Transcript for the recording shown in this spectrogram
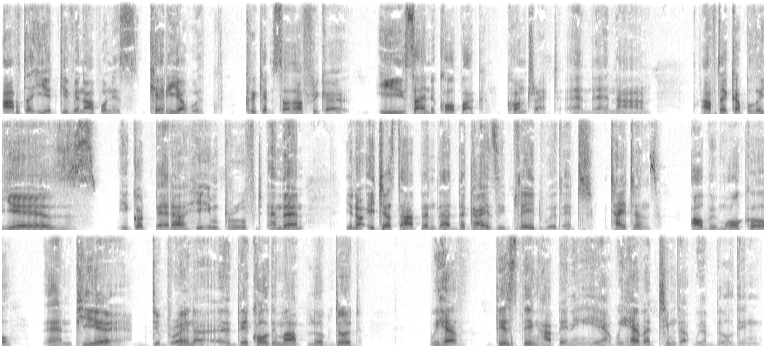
after he had given up on his career with Cricket South Africa, he signed a Kolpak contract, and then uh, after a couple of years, he got better, he improved, and then you know, it just happened that the guys he played with at Titans, Albie Morkel and Pierre De Bruyn, uh, they called him up. Look, dude, we have this thing happening here. We have a team that we're building.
